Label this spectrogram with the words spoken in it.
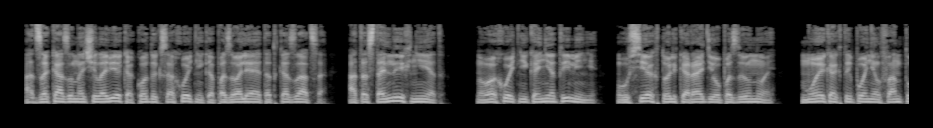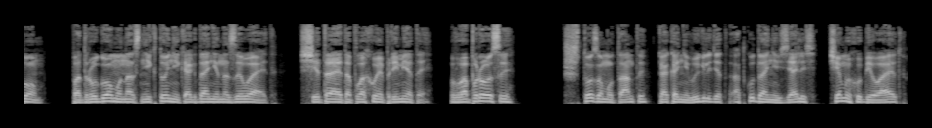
От заказа на человека кодекс охотника позволяет отказаться, от остальных нет. Но у охотника нет имени, у всех только радиопозывной. Мой, как ты понял, Фантом. По-другому нас никто никогда не называет. Считай это плохой приметой. Вопросы? Что за мутанты? Как они выглядят? Откуда они взялись? Чем их убивают?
